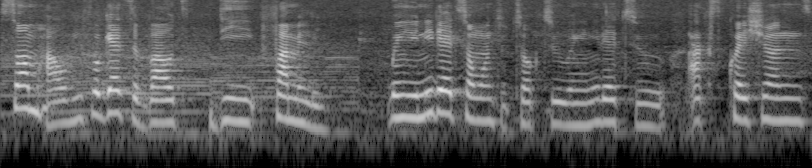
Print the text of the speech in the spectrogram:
Somehow he forgets about the family. When you needed someone to talk to, when you needed to ask questions,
